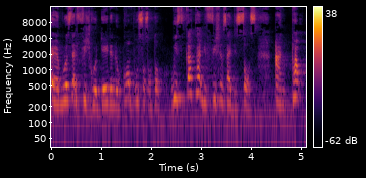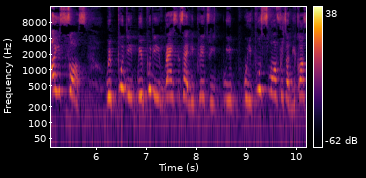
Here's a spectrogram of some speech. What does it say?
um, roasted fish go there, then they'll come put sauce on top. We scatter the fish inside the sauce and palm oil sauce. We put the we put the rice inside the plate. We we, we put small fish sauce because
